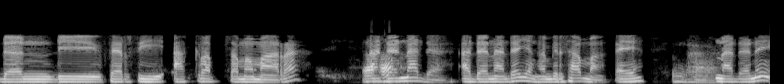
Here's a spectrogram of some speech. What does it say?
Dan di versi akrab sama marah ada nada, ada nada yang hampir sama. Kayak Nah, nadanya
